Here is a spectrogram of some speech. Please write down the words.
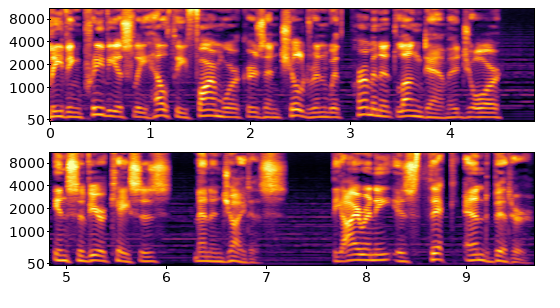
leaving previously healthy farm workers and children with permanent lung damage or, in severe cases, meningitis. The irony is thick and bitter.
